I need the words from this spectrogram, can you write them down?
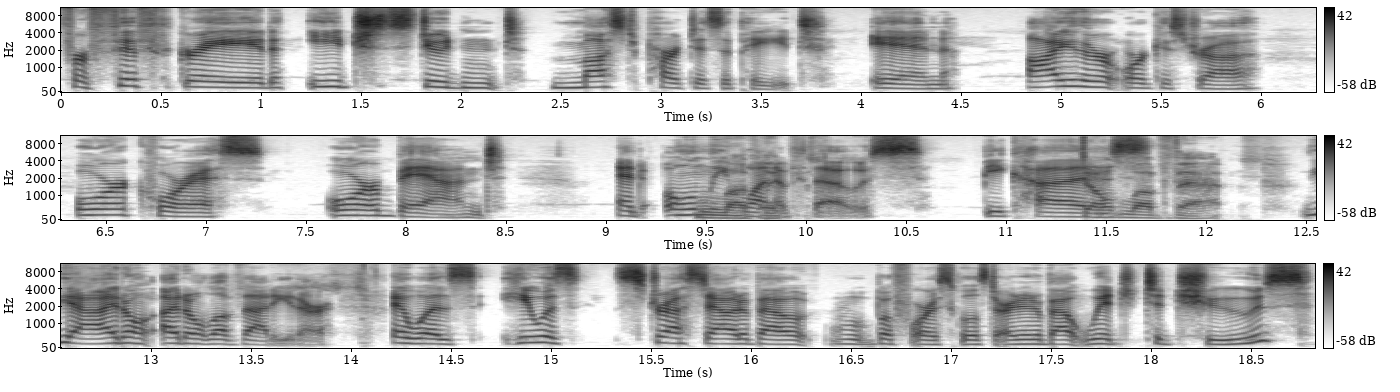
For 5th grade, each student must participate in either orchestra or chorus or band and only Love one it. of those because Don't love that. yeah, I don't I don't love that either. It was he was stressed out about before school started about which to choose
